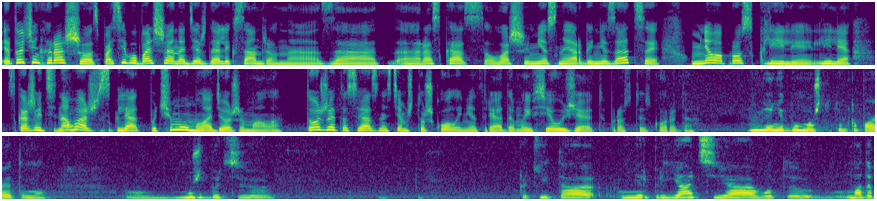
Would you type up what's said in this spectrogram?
Это очень хорошо. Спасибо большое, Надежда Александровна, за э, рассказ о вашей местной организации. У меня вопрос к Лиле. Лилия, скажите, на ваш взгляд, почему молодежи мало? Тоже это связано с тем, что школы нет рядом, и все уезжают просто из города? Ну, я не думаю, что только поэтому. М, Может быть, э, какие-то мероприятия, вот э, надо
